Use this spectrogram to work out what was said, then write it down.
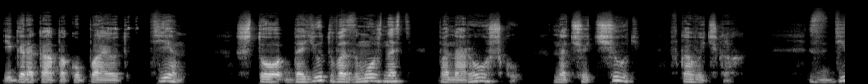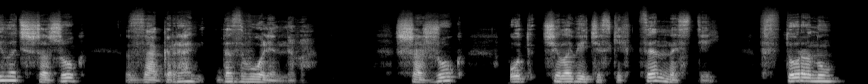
Игрока покупают тем, что дают возможность понарошку, на чуть-чуть, в кавычках, сделать шажок за грань дозволенного. Шажок от человеческих ценностей в сторону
